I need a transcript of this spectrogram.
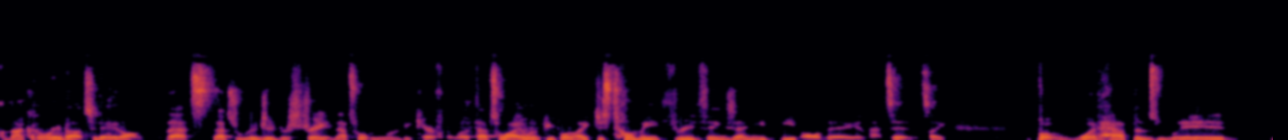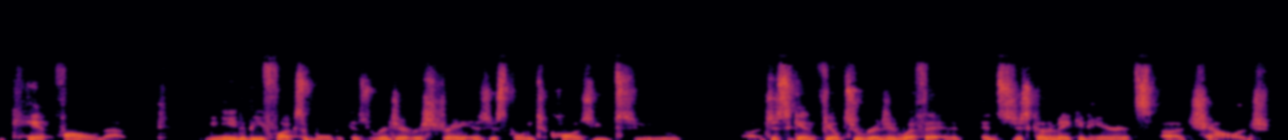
I'm not going to worry about today at all. That's that's rigid restraint. And that's what we want to be careful with. That's why when people are like, just tell me three things I need to eat all day, and that's it. It's like, but what happens when you can't follow that? You need to be flexible because rigid restraint is just going to cause you to uh, just again feel too rigid with it, and it, it's just going to make adherence a challenge.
